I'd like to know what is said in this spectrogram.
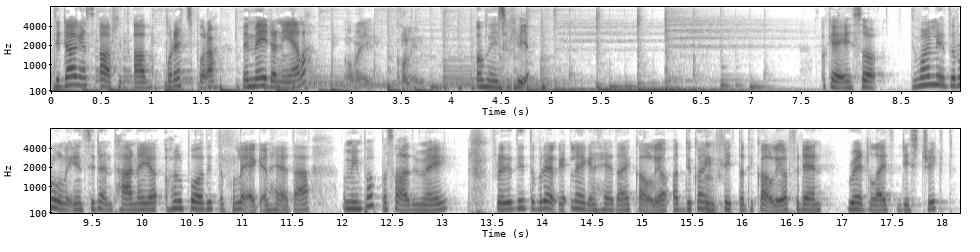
till dagens avsnitt av På rätt spåra med mig Daniela. Och mig, Colin. Och mig Sofia. Okej, så det var en lite rolig incident här när jag höll på att titta på lägenheter och min pappa sa till mig, för att jag tittade på lä- lägenheter i Kallio, att du kan inte flytta till Kallio för det är en red light district.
